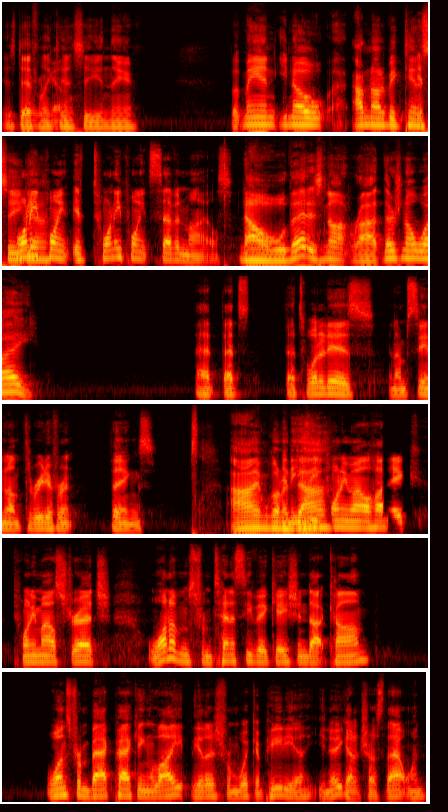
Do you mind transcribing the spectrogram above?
it's definitely. Tennessee in there. But man, you know, I'm not a big Tennessee it's 20 guy. point. It's 20.7 miles. no, that is not right. There's no way. That that's that's what it is, and I'm seeing on three different things. I'm gonna An easy 20 mile hike, 20 mile stretch. One of them's from TennesseeVacation.com. One's from Backpacking Light. The other's from Wikipedia. You know you got to trust that one.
